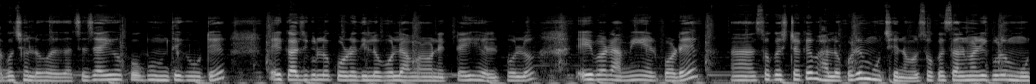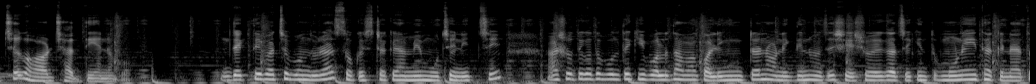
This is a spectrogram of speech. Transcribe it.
আগোছালো হয়ে গেছে। যাই হোক, ও ঘুম থেকে উঠে এই কাজগুলো করে দিল বলে আমার অনেকটাই হেল্প হলো। এইবার আমি এরপরে শোকেসটাকে ভালো করে মুছে নেব। শোকেস আলমারিগুলো মুছে ঘর ঝাড় দিয়ে নেব। দেখতেই পাচ্ছ বন্ধুরা শোকেসটাকে আমি মুছে নিচ্ছি। আর সত্যি কথা বলতে কি বলো তো আমার কলিংটা না অনেক দিন হয়েছে, শেষ হয়ে গেছে, কিন্তু মনেই থাকে না। এত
